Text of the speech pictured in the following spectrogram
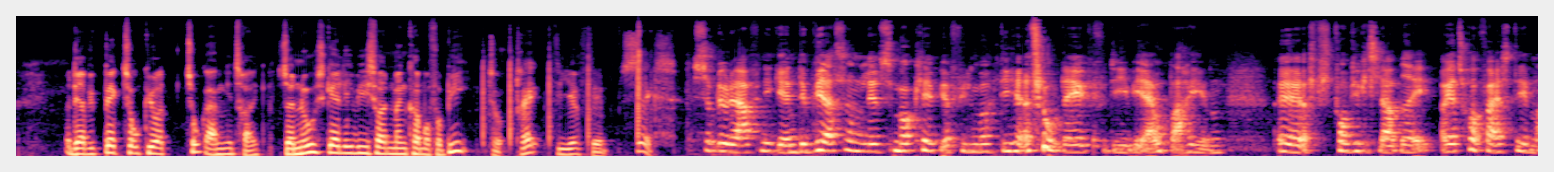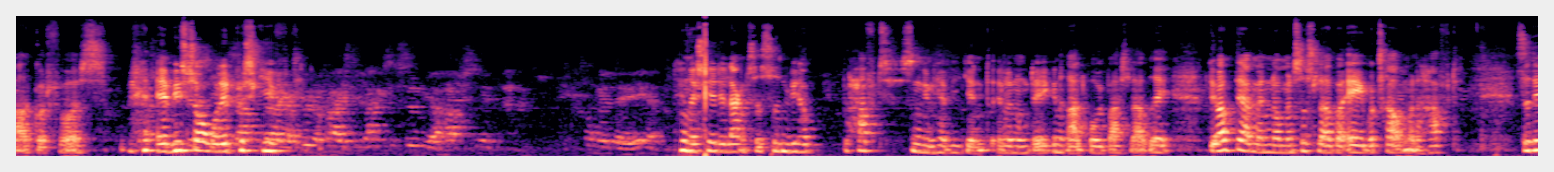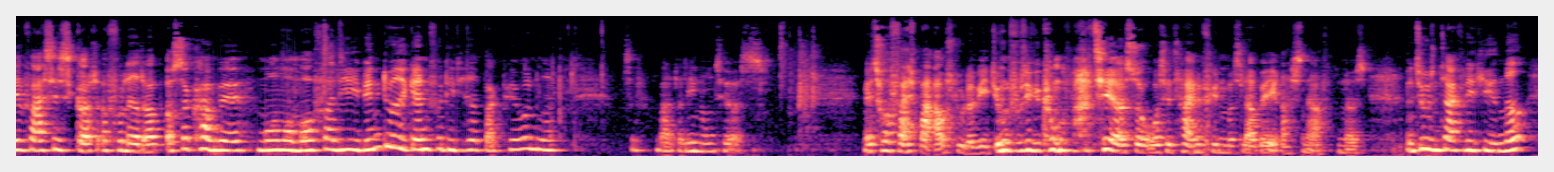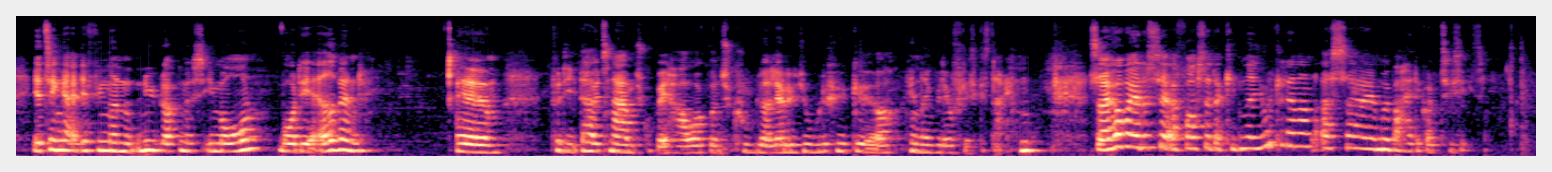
Og det har vi begge to gjort to gange i træk. Så nu skal jeg lige vise, hvordan man kommer forbi. 2, 3, 4, 5, 6. Så blev det aften igen. Det bliver sådan lidt småklip, jeg filmer de her to dage, fordi vi er jo bare hjemme. Øh, og får virkelig slappet af. Og jeg tror faktisk, det er meget godt for os, at vi sover lidt på skift. Henrik siger, at det er lang tid siden, vi har haft sådan en her weekend, eller nogle dage generelt, hvor vi bare slappet af. Det opdager man, når man så slapper af, hvor travlt man har haft. Så det er faktisk godt at få lavet op. Og så kom øh, mor mor, mor fra lige i vinduet igen, fordi de havde bagt pebernødder. Så var der lige nogen til os. Men jeg tror faktisk bare afslutter videoen, fordi vi kommer bare til at sove og se tegnefilm og slappe af resten af aftenen også. Men tusind tak, fordi I kiggede med. Jeg tænker, at jeg filmer en ny vlogmas i morgen, hvor det er advent. Øhm, fordi der har vi snakket om, at vi skulle bage havregrønskugler og lave lidt julehygge, og Henrik vil lave flæskesteg. Så jeg håber, at I har lyst til at fortsætte at kigge ned i julekalenderen, og så øh, må I bare have det godt til ses.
